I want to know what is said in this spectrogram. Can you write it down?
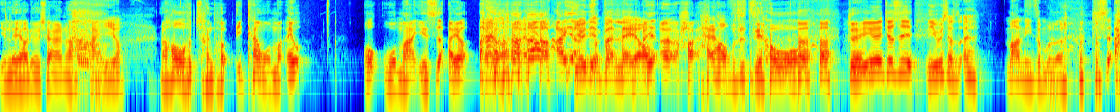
眼泪要流下来了。还有，然后我转头一看，我妈，哎呦，哦，我妈也是，哎呦，哎呀，有点泛泪哦。哎呃，还还好不是只有我，对，因为就是你会想说，哎。妈，你怎么了？就是啊，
